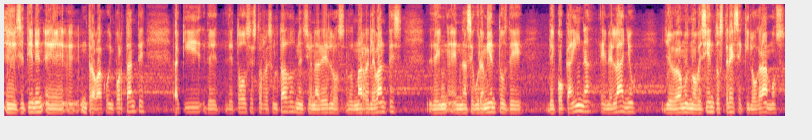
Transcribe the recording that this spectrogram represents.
eh, se tienen eh, un trabajo importante. Aquí de, todos estos resultados mencionaré los, más relevantes en aseguramientos de cocaína en el año, llevamos 913 kilogramos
